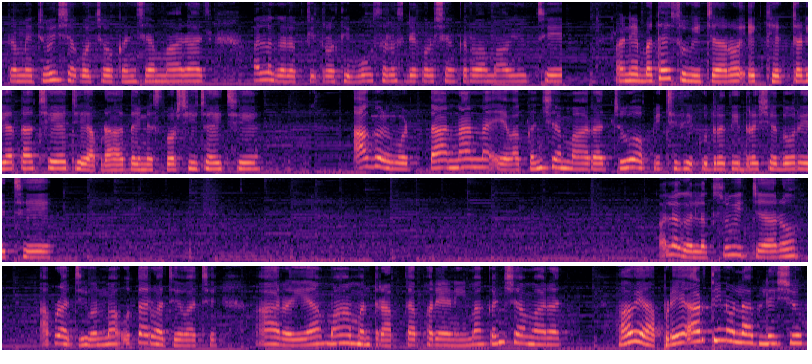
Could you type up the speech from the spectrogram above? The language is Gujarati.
તમે જોઈ શકો છો, ઘનશ્યામ મહારાજ અલગ અલગ ચિત્રોથી બહુ સરસ ડેકોરેશન કરવામાં આવ્યું છે. અને બધા સુવિચારો એક ચડિયાતા છે, જે આપણા હૃદયને સ્પર્શી જાય છે. આગળ વધતા નાના એવા ઘનશ્યામ મહારાજ જુઓ, પીછીથી કુદરતી દ્રશ્ય દોરે છે. અલગ અલગ સુવિચારો આપણા જીવનમાં ઉતારવા જેવા છે. આ રહ્યા મહામંત્ર આપતા ફરેણીમાં ઘનશ્યામ મહારાજ. હવે આપણે આરતીનો લાભ લઈશું.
